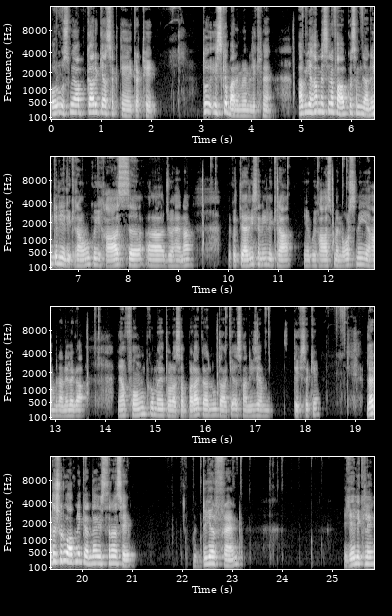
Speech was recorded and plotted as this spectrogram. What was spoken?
اور اس میں آپ کر کیا سکتے ہیں اکٹھے تو اس کے بارے میں ہم لکھنا ہے اب یہاں میں صرف آپ کو سمجھانے کے لیے لکھ رہا ہوں، کوئی خاص جو ہے نا، کوئی تیاری سے نہیں لکھ رہا، یا کوئی خاص میں نوٹس نہیں یہاں بنانے لگا۔ یہاں فونٹ کو میں تھوڑا سا بڑا کر لوں تاکہ آسانی سے ہم دیکھ سکیں۔ لیٹر شروع آپ نے کرنا ہے اس طرح سے۔ ڈیئر فرینڈ یہ لکھ لیں۔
